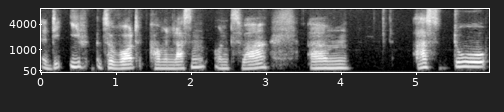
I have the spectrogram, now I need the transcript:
die Eve zu Wort kommen lassen. Und zwar, ähm, Hast du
